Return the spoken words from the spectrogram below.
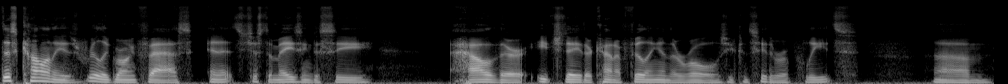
this colony is really growing fast, and it's just amazing to see how they're each day they're kind of filling in their roles. You can see the repletes, um,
